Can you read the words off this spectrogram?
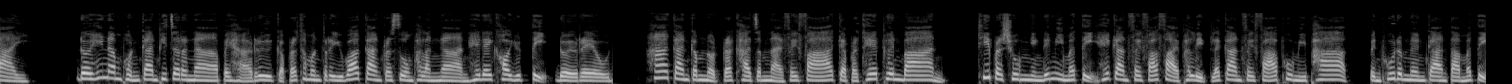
ใดโดยให้นำผลการพิจารณาไปหารือกับรัฐมนตรีว่าการกระทรวงพลังงานให้ได้ข้อยุติโดยเร็ว 5. การกำหนดราคาจำหน่ายไฟฟ้าแก่ประเทศเพื่อนบ้าน ที่ประชุมยังได้มีมติให้การไฟฟ้าฝ่ายผลิตและการไฟฟ้าภูมิภาค เป็นผู้ดำเนินการตามมติ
